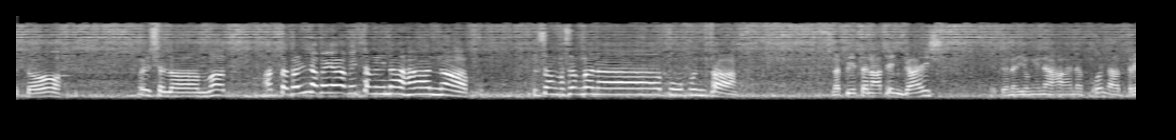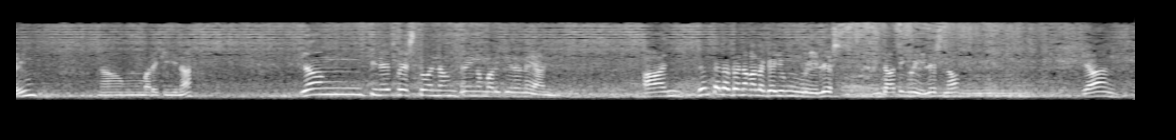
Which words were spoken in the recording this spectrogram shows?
Ito. Ay, salamat. Ang tagal na kaya kitang hinahanap. Saan ka saan ka na pupunta? Lapitan natin guys. Ito na yung hinahanap ko na train ng Marikina. Yung pinepwestuhan ng train ng Marikina na yan, ah, yan talaga nakalagay yung release. Yung dating release, no? Yan.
